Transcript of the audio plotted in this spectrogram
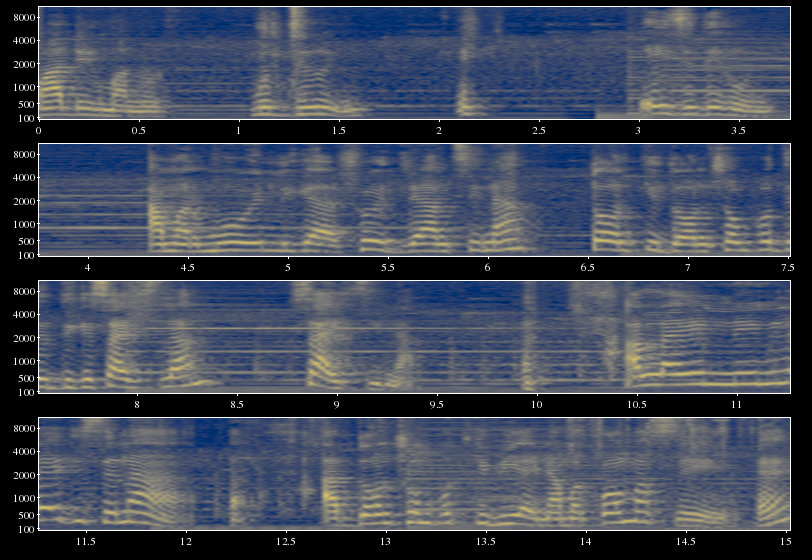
মাটির মানুষ বুঝছুন? এই যে দেখুন আমার ময়ের লিগা শহীদ আনছি না। তখন কি ধন সম্পদের দিকে চাইছিলাম? চাইছি না। আল্লাহ এমনি মিলাই দিছে না। আর ধন সম্পদ কি বিয়াই না? আমার কম আছে হ্যাঁ?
